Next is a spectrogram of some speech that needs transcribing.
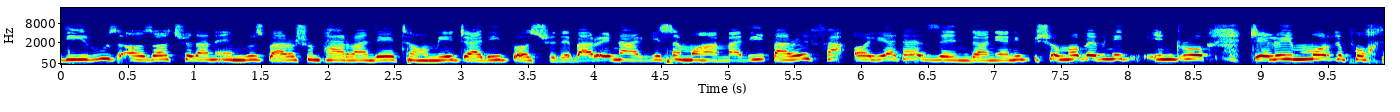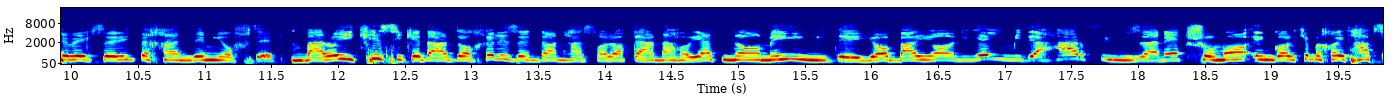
دیروز آزاد شدن امروز براشون پرونده اتهامی جدید باز شده. برای نرگس محمدی برای فعالیت از زندان. یعنی شما ببینید این رو جلوی مرغ پخته بگذارید به خنده میفته برای کسی که در داخل زندان حالا در نهایت نامه ای میده یا بیانیه ای میده حرفی می‌زنه شما انگار که بخواید حبس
